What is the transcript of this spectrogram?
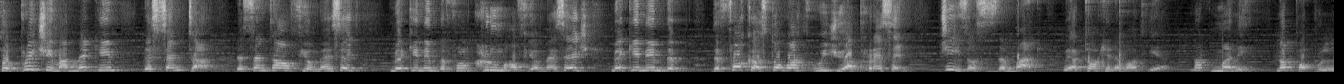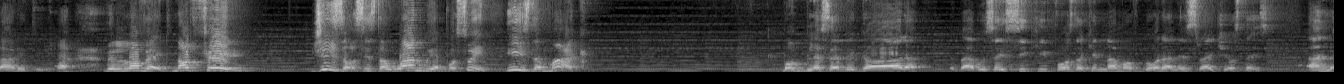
to preach him and make him the center, the center of your message, making him the fulcrum of your message, making him the, the focus towards which you are pressing. Jesus is the mark we are talking about here. Not money, not popularity. Beloved, not fame. Jesus is the one we are pursuing. He is the mark. But blessed be God the Bible says, Seek ye first the kingdom of God and his righteousness, and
